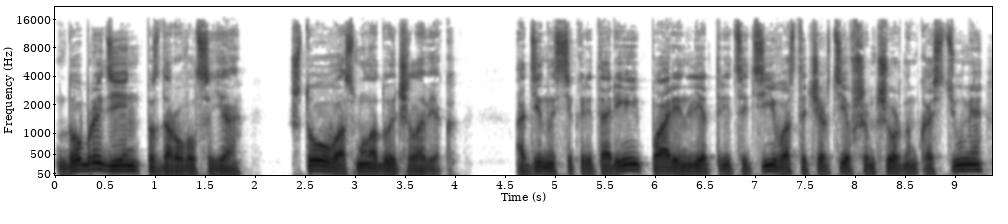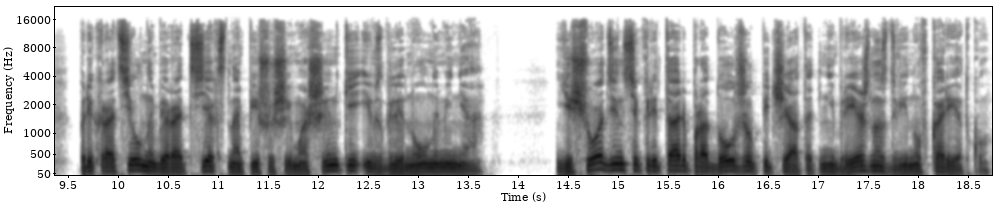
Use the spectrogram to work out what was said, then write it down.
«Добрый день», — поздоровался я. «Что у вас, молодой человек?» Один из секретарей, парень лет тридцати в осточертевшем черном костюме, прекратил набирать текст на пишущей машинке и взглянул на меня. Еще один секретарь продолжил печатать, небрежно сдвинув каретку.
